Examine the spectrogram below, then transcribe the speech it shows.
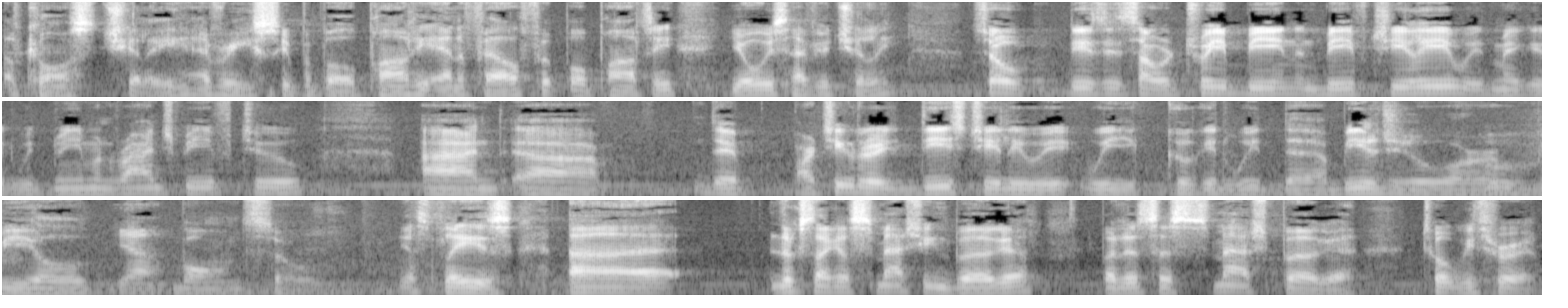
of course, chili. Every Super Bowl party, NFL football party, you always have your chili. So this is our three bean and beef chili. We make it with Niman Ranch beef too, and uh, the particularly this chili we, we cook it with uh, Jew or veal Yeah. bones. So Yes, please. Uh, looks like a smashing burger, but it's a smash burger. Talk me through it.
